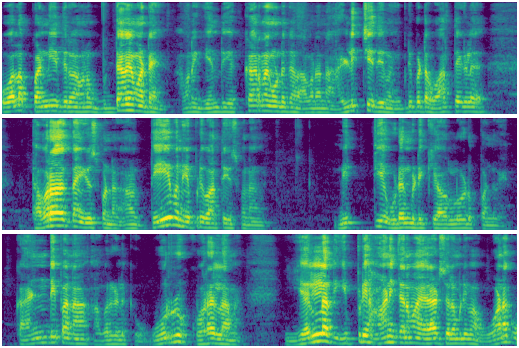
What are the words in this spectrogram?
கொலை பண்ணியே தருவேன். அவனை விடவே மாட்டேன். அவனுக்கு எந்த எக்காரணம் கொண்டு வந்தாலும் அவனை நான் அழிச்சே தருவேன். இப்படிப்பட்ட வார்த்தைகளை தவறாக தான் யூஸ் பண்ணாங்க. ஆனால் தேவன் எப்படி வார்த்தை யூஸ் பண்ணாங்க? நித்திய உடன்படிக்கை அவர்களோடு பண்ணுவேன். கண்டிப்பாக நான் அவர்களுக்கு ஒரு குறை இல்லாமல் எல்லாத்தையும் இப்படி ஆணித்தனமாக யாராச்சும் சொல்ல முடியுமா? உனக்கு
